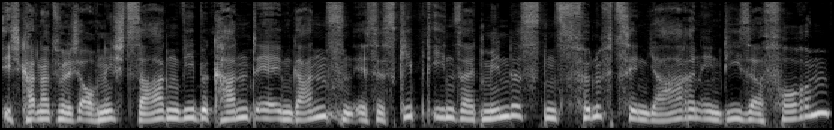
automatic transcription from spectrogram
Ich kann natürlich auch nicht sagen, wie bekannt er im Ganzen ist. Es gibt ihn seit mindestens 15 Jahren in dieser Form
